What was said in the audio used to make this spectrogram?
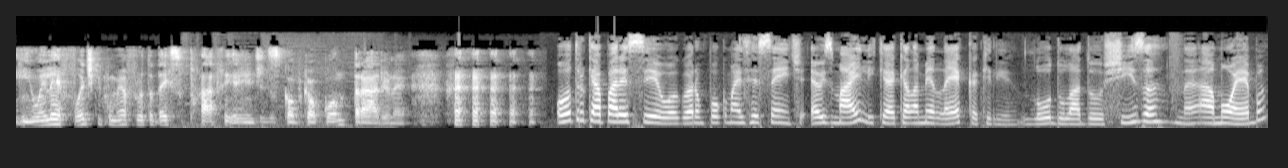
e um elefante que comeu a fruta da espada. E a gente descobre que é o contrário, né? Outro que apareceu agora um pouco mais recente é o Smiley, que é aquela meleca, aquele lodo lá do Shiza, né? A Moeba.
